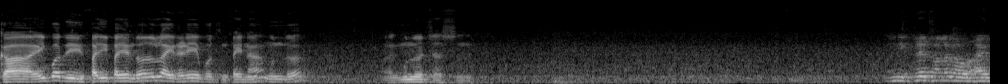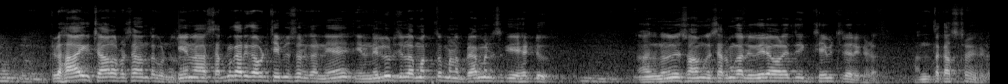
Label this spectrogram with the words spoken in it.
ఇంకా అయిపోతుంది పది పదిహేను రోజుల్లో అవి రెడీ అయిపోతుంది పైన ముందు. అది ముందు వచ్చేస్తుంది. ఇక్కడే హాయిగా హాయిగా చాలా ప్రశాంతంగా ఉంటుంది. నేను శర్మ గారు కాబట్టి చేపిస్తాను కానీ ఈయన నెల్లూరు జిల్లా మొత్తం మన బ్రాహ్మణ్స్కి హెడ్. అందుకని స్వామి శర్మ గారు వేరే వాళ్ళైతే చేపించలేరు ఇక్కడ. అంత కష్టం ఇక్కడ.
